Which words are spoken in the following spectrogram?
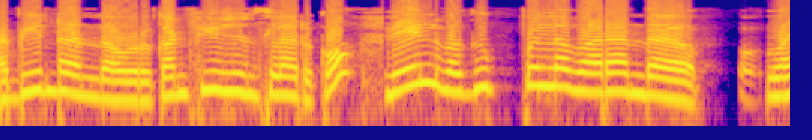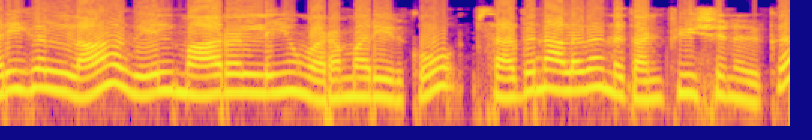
அப்படின்ற அந்த ஒரு கன்ஃபியூஷன்ஸ்லாம் இருக்கும். வேல் வகுப்புல வர அந்த வரிகள்லாம் வேல் மாறல்லையும் வர மாதிரி இருக்கும். அதனாலதான் அந்த கன்ஃபியூஷன் இருக்கு.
